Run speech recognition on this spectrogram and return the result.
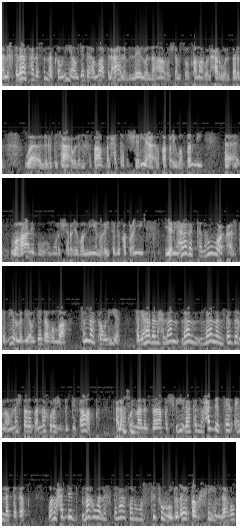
الاختلاف هذا سنة كونية أوجدها الله في العالم الليل والنهار والشمس والقمر والحر والبرد والارتفاع والانخفاض بل حتى في الشريعة القطعي والظني آه، آه، وغالب أمور الشرع ظني وليس بقطعي. يعني هذا التنوع الكبير الذي أوجده الله سنة كونية. فلهذا نحن لا, لا, لا نلتزم أو نشترط أن نخرج باتفاق على كل ما نتناقش فيه لكن نحدد فين أين نتفق ونحدد ما هو الاختلاف ونوصفه بغير تضخيم له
